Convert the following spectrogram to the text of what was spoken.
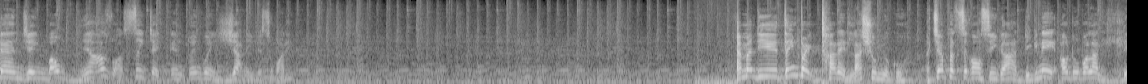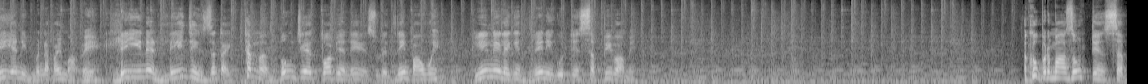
တန်ချိန်ပေါင်းများစွာစိတ်ကြိုက်တင်သွင်းခွင့်ရနေတယ်ဆိုပါတယ် MNDA သိမ့်ပိုက်ထားတဲ့လက်ရှုမျိုးကိုအကြက်ဖက်စစ်ကောင်စီကဒီကနေ့အော်တိုဘာလ၄ရက်နေ့မနက်ပိုင်းမှာပဲလေရင်နဲ့၄ချိန်ဇက်တိုက်ထပ်မံပုံကျဲသွားပြန်တယ်ဆိုတဲ့သတင်းပါဝင်ဒီနေ့နေ့လည်းကင်းသတင်းတွေကိုတင်ဆက်ပေးပါမယ်အခုပထမဆုံးတင်ဆက်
